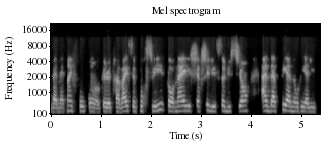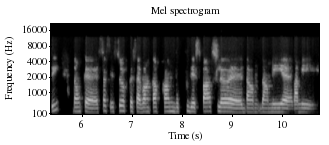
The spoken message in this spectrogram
ben, maintenant, il faut que le travail se poursuive, qu'on aille chercher les solutions adaptées à nos réalités. Donc, ça, c'est sûr que ça va encore prendre beaucoup d'espace dans, dans, mes, dans mes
